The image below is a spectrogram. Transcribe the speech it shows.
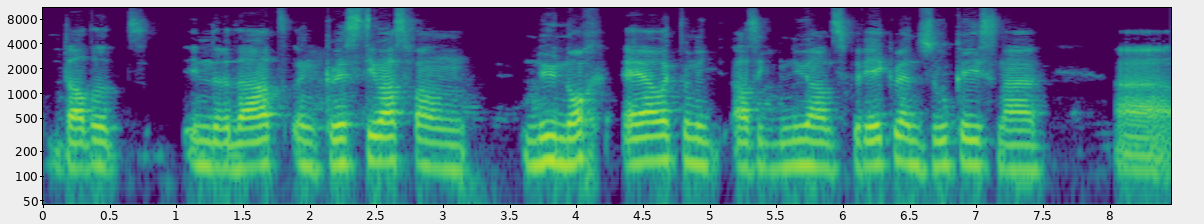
dat het inderdaad een kwestie was van nu nog eigenlijk, toen ik, als ik nu aan het spreken ben, zoeken is naar. Uh,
